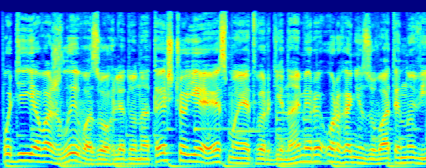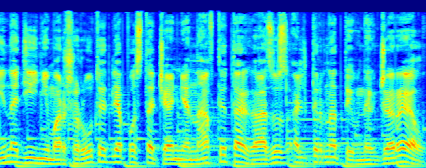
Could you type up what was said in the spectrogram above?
Подія важлива з огляду на те, що ЄС має тверді наміри організувати нові надійні маршрути для постачання нафти та газу з альтернативних джерел.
